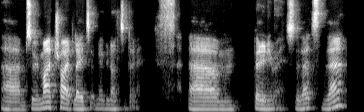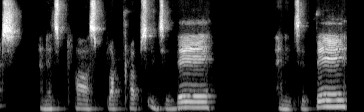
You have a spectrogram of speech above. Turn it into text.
Um, so we might try it later, maybe not today. Um, but anyway, so that's that. And let's pass block props into there and into there.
